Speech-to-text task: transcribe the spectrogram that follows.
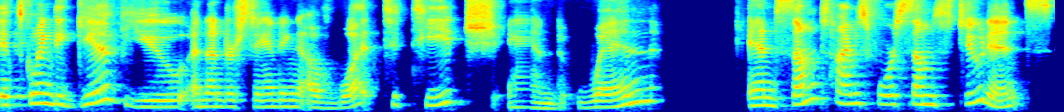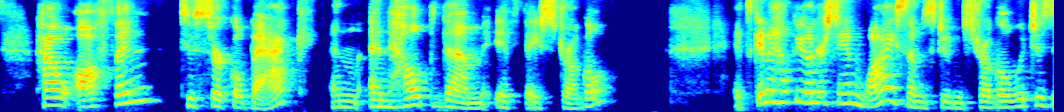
it's going to give you an understanding of what to teach and when, and sometimes for some students, how often to circle back and, and help them if they struggle. It's going to help you understand why some students struggle, which is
